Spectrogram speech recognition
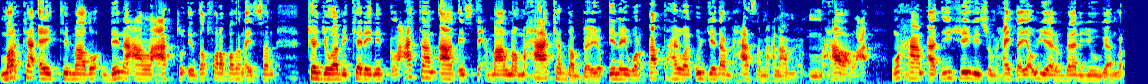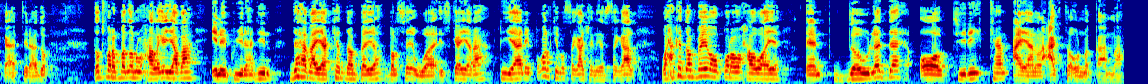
marka ay timaado dhinaca lacagtu in dad fara badan aysan ka jawaabi karaynin lacagtan aan isticmaalno maxaa ka dambeeyo? Inay warqad tahay waan u jeedaa maxaase macnaa maxaa waxaan aada ii sheegayso maxay tahay? Ayaa u yeela valuegan marka aad tiraahdo dad fara badan waxaa laga yaabaa inay ku yidhaahdeen dahab ayaa ka dambeeya balse waa iska yaraa qiyaali boqol kiiba sagaashan iyo sagaal. Waxaa ka dambeeya oo qura waxaa waaye dowladda oo tiri kan ayaan lacagta u naqaanaa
